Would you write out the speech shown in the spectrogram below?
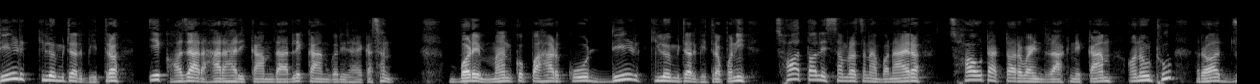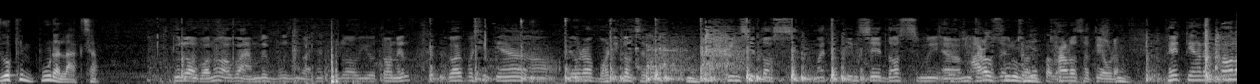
डेढ किलोमिटर भित्र एक हजार हाराहारी कामदारले काम गरिरहेका छन्। बडे मानको पहाड़को डेढ किलोमिटर भित्र पनि छ तले संरचना बनाएर छवटा टर्बाइन राख्ने काम अनौठो र जोखिमपूर्ण लाग्छ। ठुलो भनौँ अब हामीले बुझ्नु भएको छ ठुलो अब यो टनेल। गएपछि त्यहाँ एउटा भर्टिकल छ। तिन सय दस माथि तिन सय दस ठाडो छ। त्यो एउटा। फेरि त्यहाँबाट तल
